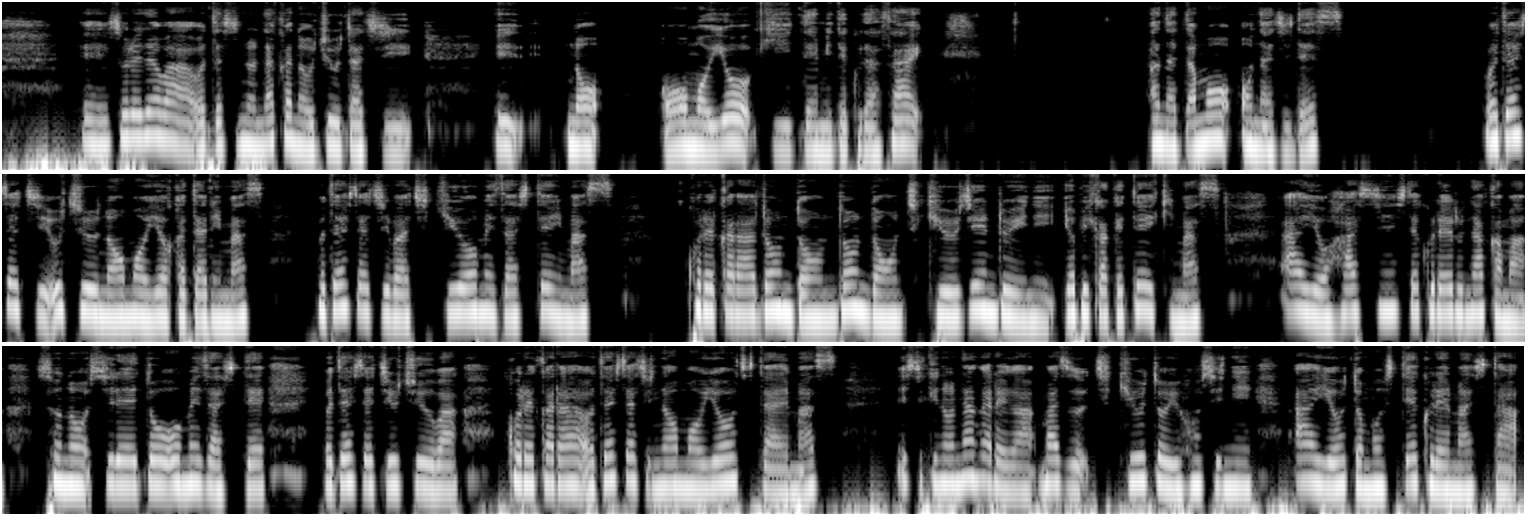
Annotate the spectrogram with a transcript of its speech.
えー、それでは私の中の宇宙たちの思いを聞いてみてください。あなたも同じです。私たち宇宙の思いを語ります。私たちは地球を目指しています。これからどんどんどんどん地球人類に呼びかけていきます。愛を発信してくれる仲間、その司令塔を目指して、私たち宇宙はこれから私たちの思いを伝えます。意識の流れがまず地球という星に愛を灯してくれました。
